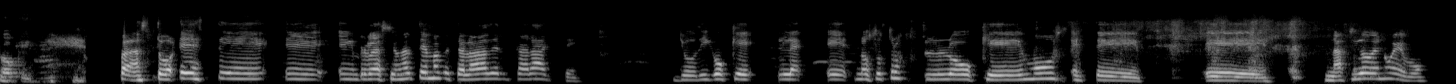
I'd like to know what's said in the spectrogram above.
Ok. Pastor, este, eh, en relación al tema que usted hablaba del carácter, yo digo que la, eh, nosotros lo que hemos este, eh, nacido de nuevo,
